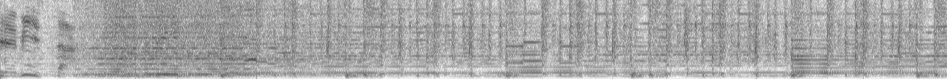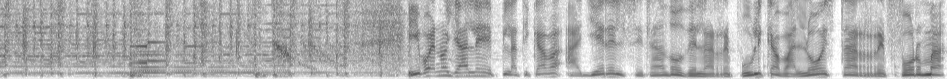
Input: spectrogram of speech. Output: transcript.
Entrevista. Y bueno, ya le platicaba ayer el Senado de la República avaló esta reforma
